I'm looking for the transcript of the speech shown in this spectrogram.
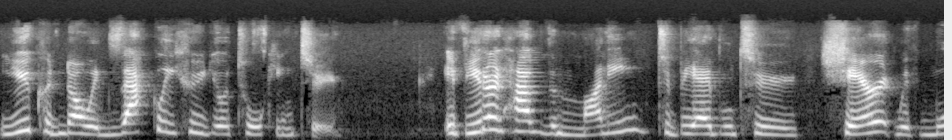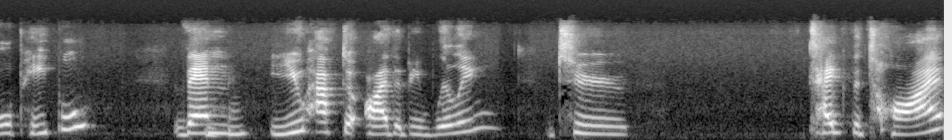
you could know exactly who you're talking to. If you don't have the money to be able to share it with more people, then mm-hmm. you have to either be willing to take the time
